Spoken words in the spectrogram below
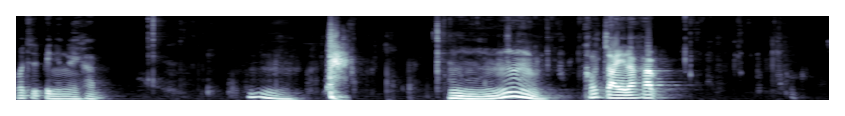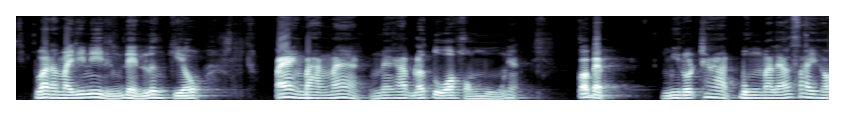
ว่าจะเป็นยังไงครับ อืมอืม เข้าใจแล้วครับ ว่าทำไมที่นี่ถึงเด่นเรื่องเกี๊ยว แป้งบางมากนะครับ แล้วตัวของหมูเนี่ย ก็แบบมีรสชาติปรุงมาแล้วไส้เขา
